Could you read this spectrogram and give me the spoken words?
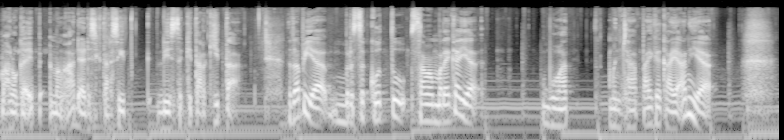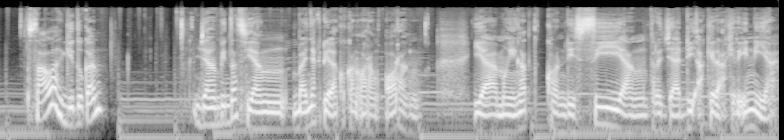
makhluk gaib emang ada di sekitar di sekitar kita. Tetapi ya bersekutu sama mereka ya buat mencapai kekayaan ya salah gitu kan? Jangan pintas yang banyak dilakukan orang-orang. Ya mengingat kondisi yang terjadi akhir-akhir ini ya.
